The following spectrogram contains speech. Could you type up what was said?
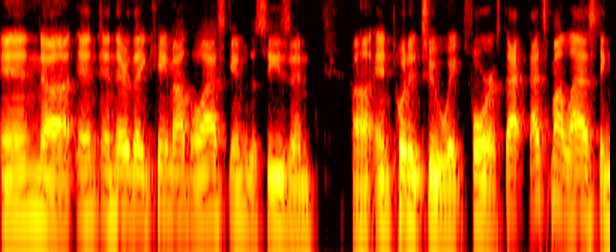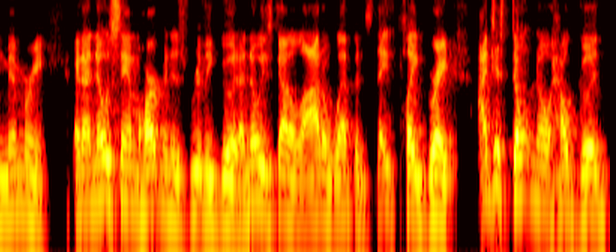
And uh, and and there they came out the last game of the season uh, and put it to Wake Forest. That that's my lasting memory. And I know Sam Hartman is really good. I know he's got a lot of weapons. They've played great. I just don't know how good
